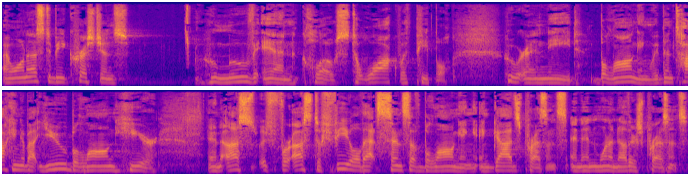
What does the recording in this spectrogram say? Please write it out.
I want us to be Christians who move in close to walk with people who are in need, belonging. We've been talking about you belong here and us, for us to feel that sense of belonging in God's presence and in one another's presence.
